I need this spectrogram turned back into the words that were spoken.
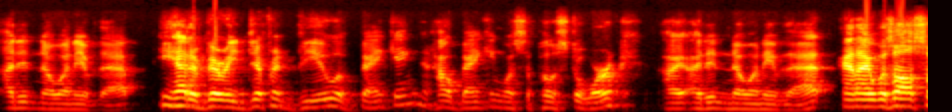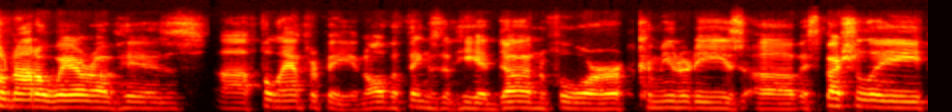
I didn't know any of that. He had a very different view of banking, how banking was supposed to work. I, I didn't know any of that. And I was also not aware of his uh, philanthropy and all the things that he had done for communities of especially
